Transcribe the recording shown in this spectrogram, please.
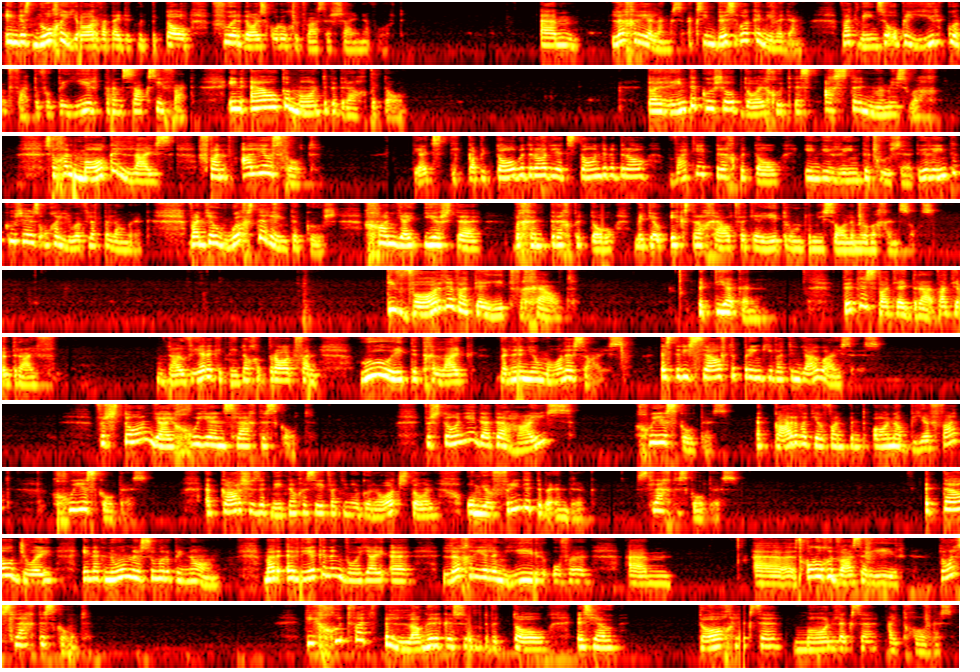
En dis nog 'n jaar wat hy dit moet betaal voor daai skorrelgoedwasser syne word. Ehm um, ligreëlings. Ek sien dis ook 'n nuwe ding wat mense op 'n huurkoop vat of op 'n huurtransaksie vat en elke maand 'n bedrag betaal. Daai rentekoerse op daai goed is astronomies hoog. So gaan maak 'n lys van al jou skuld. Die uit die kapitaalbedrag, die uitstaande bedrag wat jy terugbetaal en die rentekoerse. Die rentekoerse is ongelooflik belangrik want jou hoogste rentekoers gaan jy eerste begin terugbetaal met jou ekstra geld wat jy het rondom die Salomo beginsels. Die waarde wat jy het vir geld beteken dit is wat jy dryf, wat jou dryf. Onthou weer ek het net nog gepraat van hoe het dit gelyk binne in jou ma se huis? Is dit dieselfde prentjie wat in jou huis is? Verstaan jy goeie en slegte skuld? Verstaan jy dat 'n huis goeie skuld is? 'n Kar wat jou van punt A na B vat, goeie skuld is. 'n Kar soos ek net nou gesê het wat in jou garage staan om jou vriende te beïndruk, slegte skuld is. 'n Telljoy en ek noem hom nou sommer op die naam. Maar 'n rekening waar jy 'n ligreëling huur of 'n ehm um, 'n skottelgoedwasser huur, daai slegte skuld. Die goed wat belangrik is om te betaal is jou daaglikse, maandelikse uitgawes.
